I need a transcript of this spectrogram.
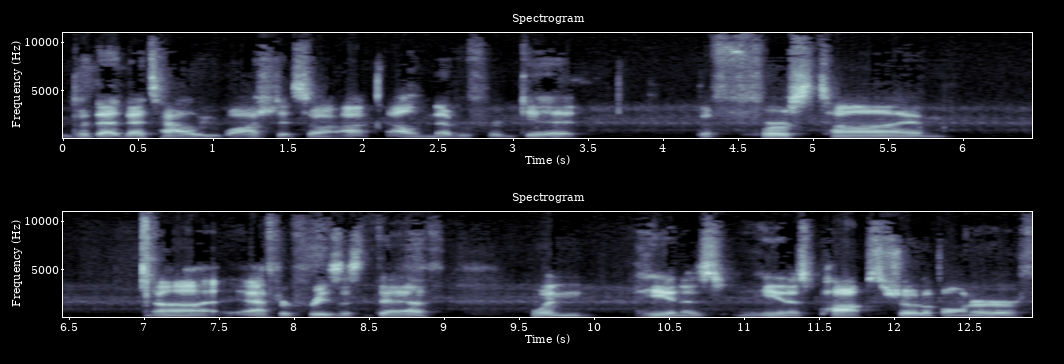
but that that's how we watched it. So I, I'll never forget the first time uh, after Frieza's death when he and his he and his pops showed up on Earth,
